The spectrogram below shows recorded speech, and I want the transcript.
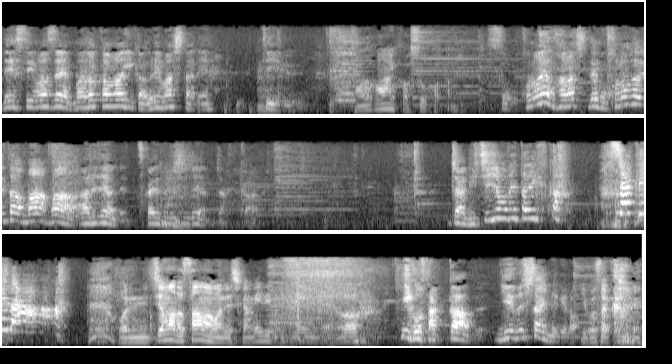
ですいませんマドカマギカ売れましたね。っていう、まだかないかはすごかったね。そう。この前も話でもこの歌はまあまああれだよね。使い古しだよ若干。じゃあ日常ネタいくか。酒だ 俺日曜まだ3話までしか見れてないんだよ。囲碁サッカー部。入部したいんだけど。囲碁サッカー部。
